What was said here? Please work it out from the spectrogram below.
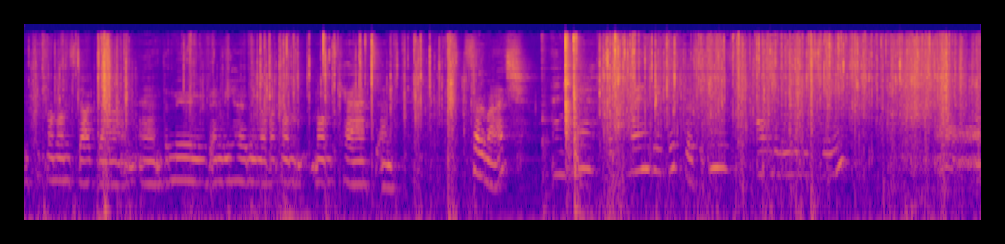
we put my mom's dog down and the move and rehoming of my mom's cat and so much. And they kindly did this. Isn't this unbelievably sweet? Oh,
